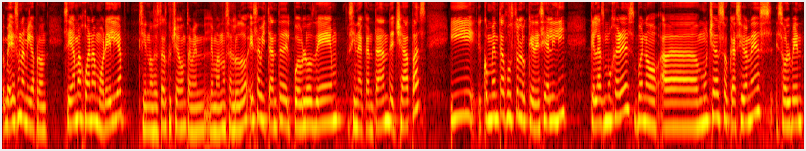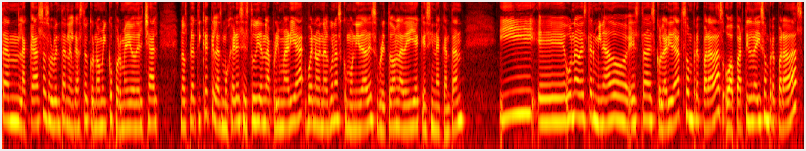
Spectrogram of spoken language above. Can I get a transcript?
Es una amiga, perdón. Se llama Juana Morelia. Si nos está escuchando, también le mando un saludo. Es habitante del pueblo de Sinacantán, de Chiapas. Y comenta justo lo que decía Lili, que las mujeres, bueno, a muchas ocasiones solventan la casa, solventan el gasto económico por medio del chal. Nos platica que las mujeres estudian la primaria, bueno, en algunas comunidades, sobre todo en la de ella, que es Sinacantán. Y eh, una vez terminado esta escolaridad, son preparadas, o a partir de ahí son preparadas,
